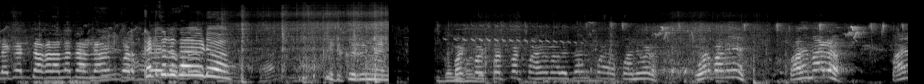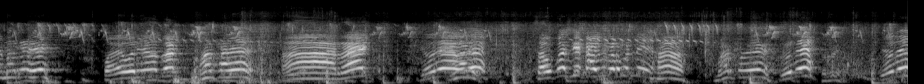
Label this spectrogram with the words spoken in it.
लगेच दगडाला धरल्यावर पड कट करू का व्हिडिओ. पट पट पट पट पाय मारायचं आणि पा- पाणी वर वर पाणी पाय मार पाय मार हे. पायावर या बघ मार पाय. हा राईट. येऊ दे येऊ दे. घे काही गडबड नाही. हा. मार पाय. येऊ दे. येऊ दे.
